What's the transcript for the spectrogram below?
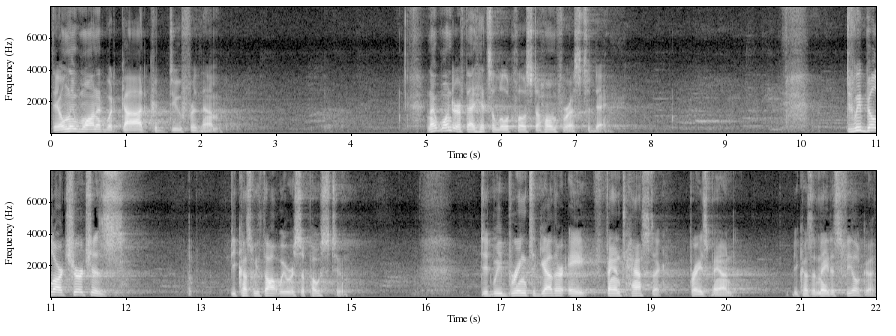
They only wanted what God could do for them. And I wonder if that hits a little close to home for us today. Did we build our churches because we thought we were supposed to? Did we bring together a fantastic praise band because it made us feel good?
